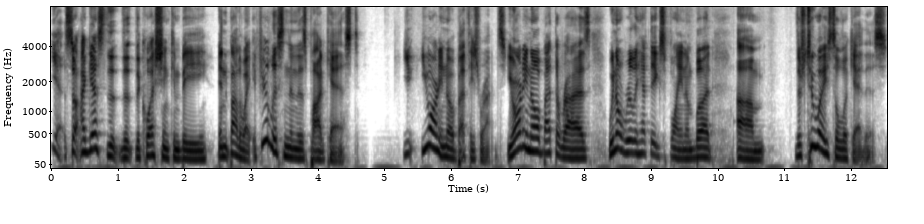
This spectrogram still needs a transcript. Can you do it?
Yeah, so I guess the, the, the question can be, and by the way, if you're listening to this podcast, you, you already know about these rides. You already know about the rides. We don't really have to explain them, but um, there's two ways to look at this.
